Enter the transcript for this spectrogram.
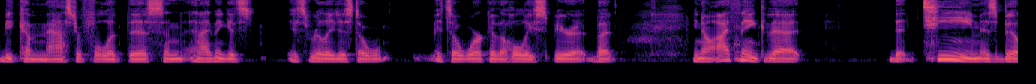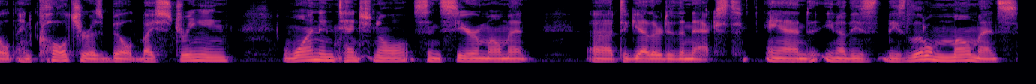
become masterful at this, and and I think it's it's really just a it's a work of the Holy Spirit. But you know, I think that that team is built and culture is built by stringing one intentional, sincere moment uh, together to the next, and you know these these little moments.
